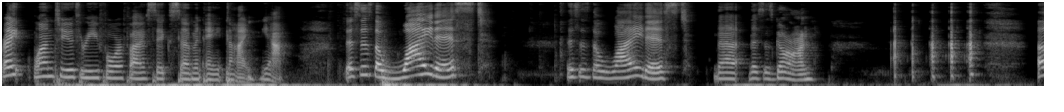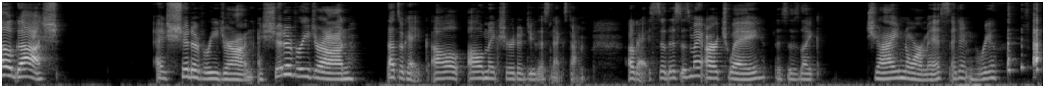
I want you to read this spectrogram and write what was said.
right? One, two, three, four, five, six, seven, eight, nine. Yeah. This is the widest. This is the widest that this is gone. oh gosh. I should have redrawn. I should have redrawn. That's okay. I'll I'll make sure to do this next time. Okay, so this is my archway. This is like ginormous. I didn't realize how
